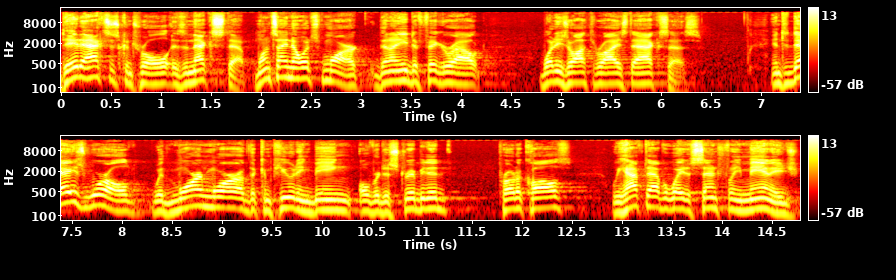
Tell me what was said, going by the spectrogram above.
Data access control is the next step. Once I know it's Mark, then I need to figure out what he's authorized to access. In today's world, with more and more of the computing being over distributed protocols, we have to have a way to centrally manage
